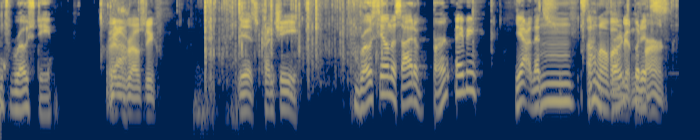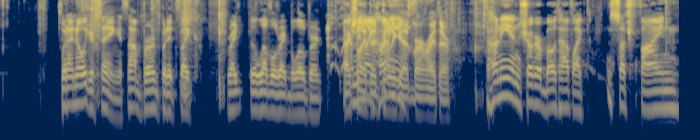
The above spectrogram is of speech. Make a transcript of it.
It's roasty. It is Yeah. roasty. Yeah, it's crunchy. Roasty on the side of burnt, maybe? Yeah, that's. Mm, I don't not know if I'm burnt, getting but burnt. It's, but I know what you're saying. It's not burnt, but it's like right the level right below burnt. Actually, I, like, did kind of get burnt right there. Honey and sugar both have like such fine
